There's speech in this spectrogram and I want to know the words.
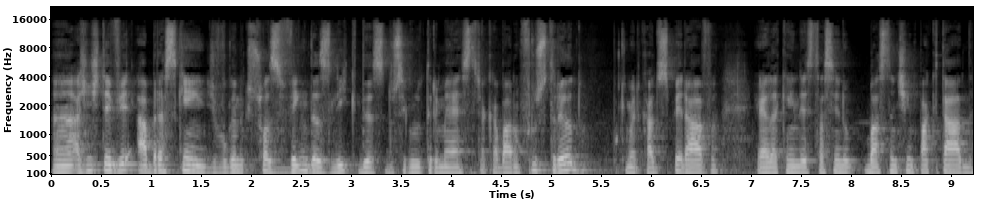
Uh, a gente teve a Braskem divulgando que suas vendas líquidas do segundo trimestre acabaram frustrando que o mercado esperava, ela que ainda está sendo bastante impactada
